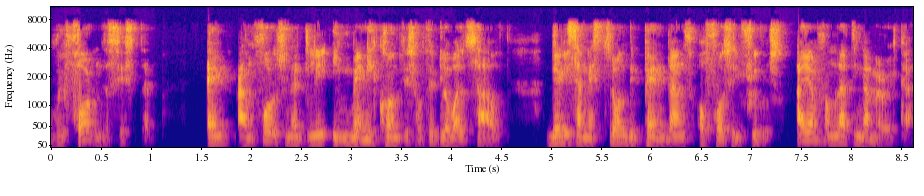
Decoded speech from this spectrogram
reform the system. And unfortunately, in many countries of the global south, there is a strong dependence of fossil fuels. I am from Latin America,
